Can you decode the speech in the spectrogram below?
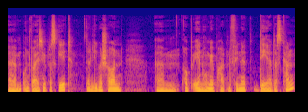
ähm, und weiß nicht, ob das geht, dann lieber schauen, ähm, ob ihr einen Homöopathen findet, der das kann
